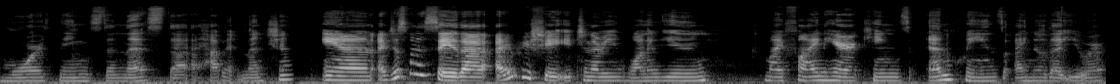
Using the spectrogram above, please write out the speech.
more things than this that I haven't mentioned. And I just want to say that I appreciate each and every one of you, my fine hair kings and queens. I know that you are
